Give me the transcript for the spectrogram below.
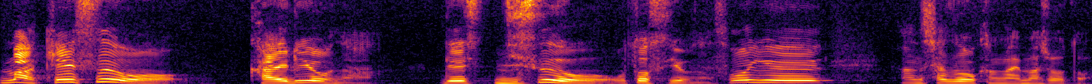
まあ、係数を変えるようなで次数を落とすようなそういう写像を考えましょうと。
